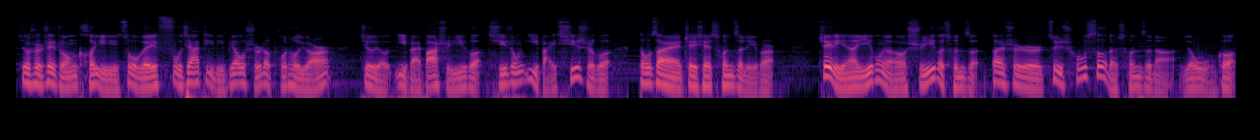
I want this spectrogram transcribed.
就是这种可以作为附加地理标识的葡萄园，就有一百八十一个，其中一百七十个都在这些村子里边。这里呢，一共有十一个村子，但是最出色的村子呢有五个，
